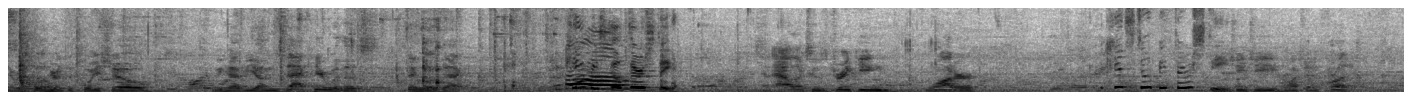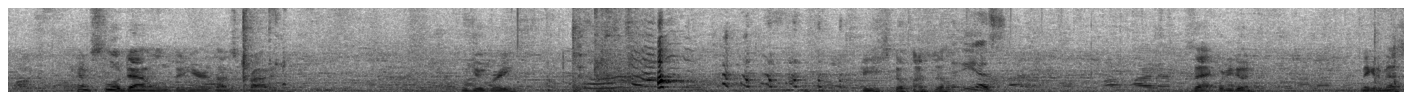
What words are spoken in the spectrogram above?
And we're still here at the toy show. We have young Zach here with us. Say hello, Zach. You can't be still thirsty. And Alex, is drinking water. You can't still be thirsty. Gigi watching the front. Kind of slowed down a little bit here. It's not as crowded. Would you agree? Are you still on still? Yes. Zach, what are you doing? Making a mess?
